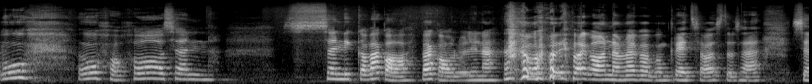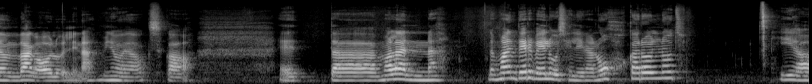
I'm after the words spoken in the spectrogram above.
uh,, ohohoo, see on see on ikka väga-väga oluline väga annan väga konkreetse vastuse. see on väga oluline minu jaoks ka. et äh, ma olen, noh, ma olen terve elu selline nohkar olnud ja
